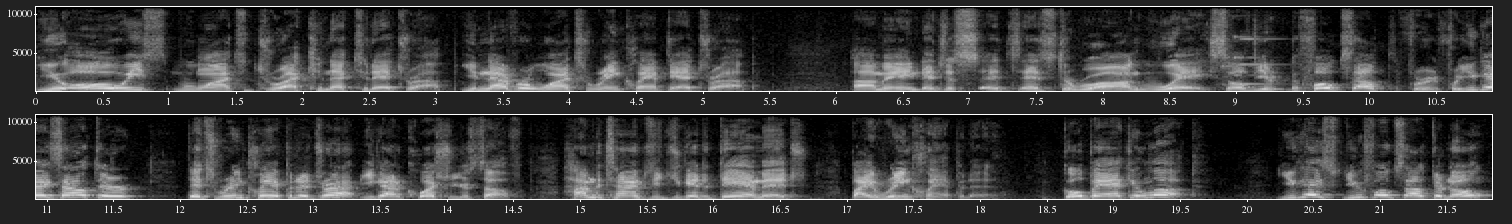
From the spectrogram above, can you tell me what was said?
You always want to direct connect to that drop. You never want to ring clamp that drop. I mean, it just it's it's the wrong way. So if you the folks out for for you guys out there that's ring clamping a drop, you got to question yourself. How many times did you get a damage by ring clamping it? Go back and look. You guys, you folks out there know.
